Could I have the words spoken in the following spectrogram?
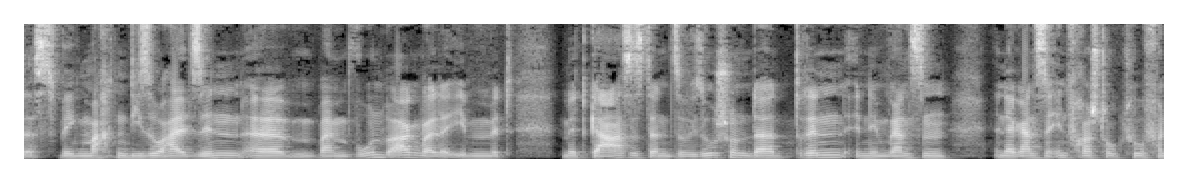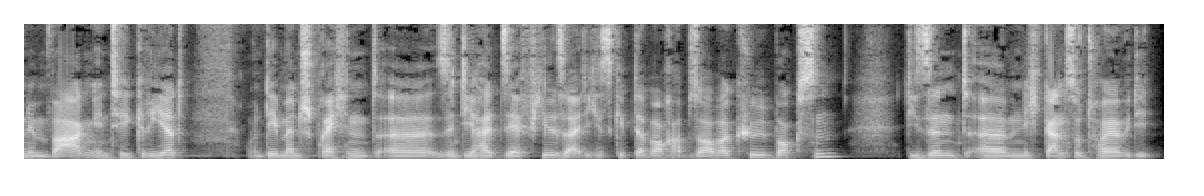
Deswegen machten die so halt Sinn äh, beim Wohnwagen, weil da eben mit mit Gas ist dann sowieso schon da drin in dem ganzen in der ganzen Infrastruktur von dem Wagen integriert und dementsprechend äh, sind die halt sehr vielseitig. Es gibt aber auch Absorberkühlboxen, die sind ähm, nicht ganz so teuer wie die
